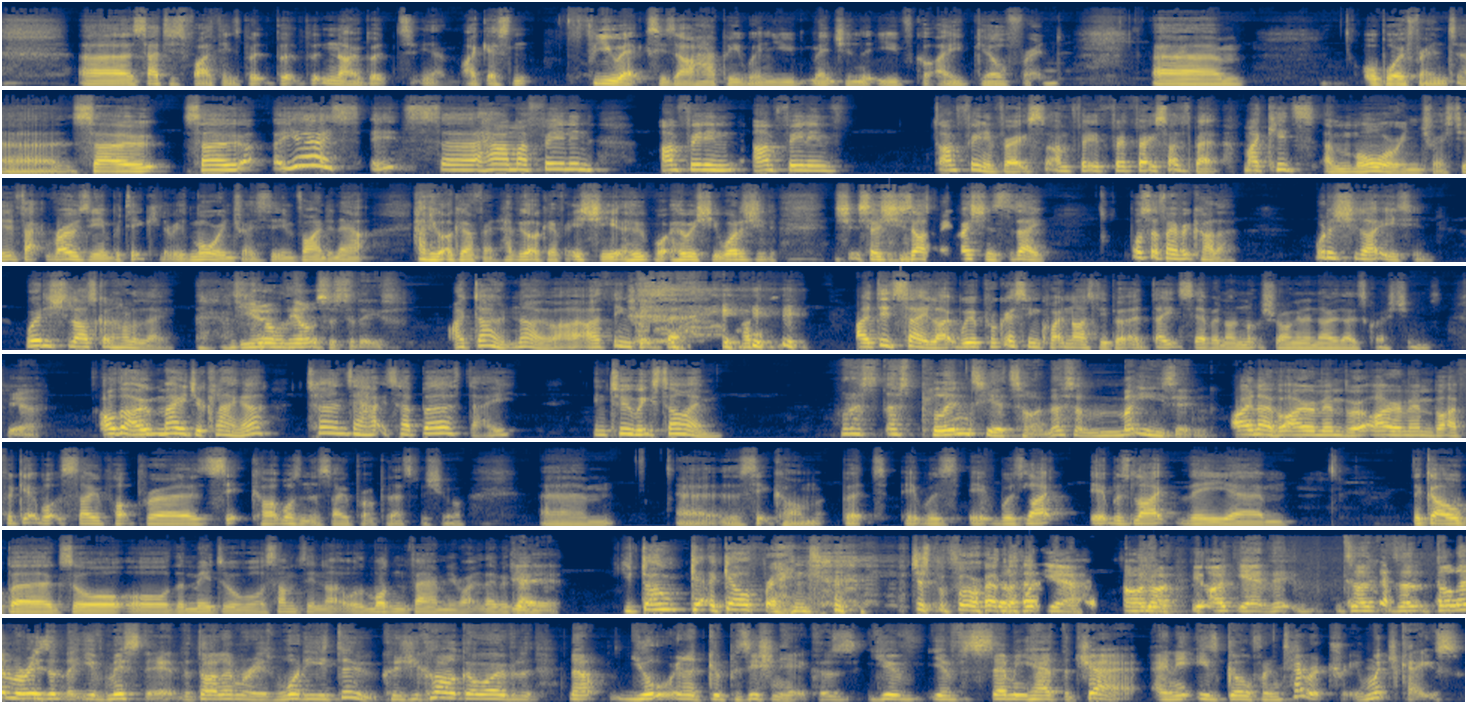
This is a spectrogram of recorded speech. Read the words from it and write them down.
uh, satisfy things, but but but no, but you know I guess few exes are happy when you mention that you've got a girlfriend. Um, or boyfriend. Uh, so, so yeah, it's, it's, uh, how am I feeling? I'm feeling, I'm feeling, I'm feeling very, I'm feeling very, very excited about it. My kids are more interested. In fact, Rosie in particular is more interested in finding out, have you got a girlfriend? Have you got a girlfriend? Is she, who, what, who is she? What does she, do? she so she's asked me questions today. What's her favorite color? What does she like eating? Where did she last go on holiday? Do you know all the answers to these? I don't know. I, I think that, I did say like we're progressing quite nicely, but at date seven, I'm not sure I'm going to know those questions. yeah. Although major clanger turns out it's her birthday in two weeks' time. Well, that's that's plenty of time. That's amazing. I know, but I remember. I remember. I forget what soap opera sitcom. It wasn't a soap opera, that's for sure. Um, uh, the sitcom, but it was. It was like. It was like the. Um, the Goldbergs or or the Middle or something like or the Modern Family, right? They were going, Yeah. "You don't get a girlfriend just before her birthday." yeah. Oh no. Yeah. The, so the dilemma isn't that you've missed it. The dilemma is what do you do? Because you can't go over the. Now you're in a good position here because you've you've semi had the chat and it is girlfriend territory. In which case.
